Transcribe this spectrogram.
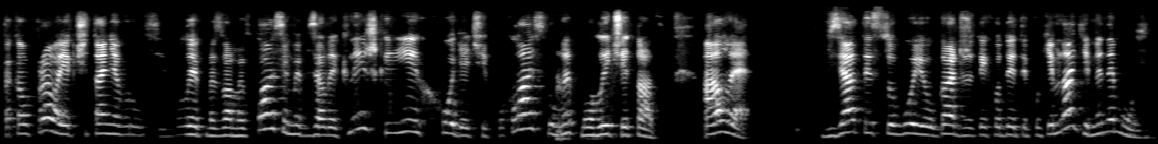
така вправа, як читання в русі. Були б ми з вами в класі, ми б взяли книжки і, ходячи по класу, ми б могли читати. Але взяти з собою гаджети і ходити по кімнаті ми не можемо.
